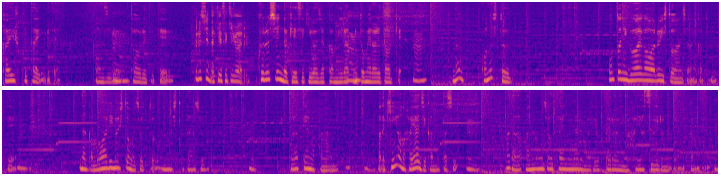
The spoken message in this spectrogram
回復タイムみたいな感じでうん。倒れてて、苦しんだ形跡がある？苦しんだ形跡が若干見ら、うん。認められたわけ。うん。なんこの人本当に具合が悪い人なんじゃないかと思って。うん。なんか周りの人もちょっと「あの人大丈夫かな、うん酔っ払ってるのかな?」みたいな。まだ金曜の早い時間だったし。うん。まだあの状態になるまで酔っ払うには早すぎるのではないかみたいな。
